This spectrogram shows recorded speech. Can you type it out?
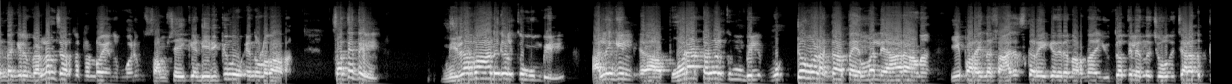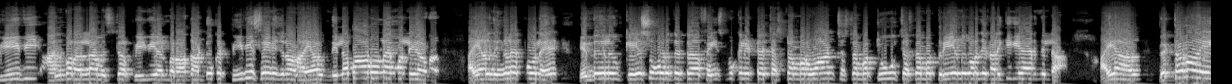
എന്തെങ്കിലും വെള്ളം ചേർത്തിട്ടുണ്ടോ എന്ന് പോലും സംശയിക്കേണ്ടിയിരിക്കുന്നു എന്നുള്ളതാണ്. സത്യത്തിൽ നിലപാടുകൾക്ക് മുമ്പിൽ അല്ലെങ്കിൽ പോരാട്ടങ്ങൾക്ക് മുമ്പിൽ മുട്ടുമടക്കാത്ത എം എൽ എ ആരാണ് ഈ പറയുന്ന ഷാജസ് കറിക്കെതിരെ നടന്ന യുദ്ധത്തിൽ എന്ന് ചോദിച്ചാൽ അത് പി വി അൻവർ അല്ല മിസ്റ്റർ പി വി അൻവർ. അത് അഡ്വക്കേറ്റ് പി വി സൈനിജനാണ് അയാൾ നിലപാടുള്ള എം എൽ എ ആണ്. അയാൾ നിങ്ങളെ പോലെ എന്തെങ്കിലും കേസ് കൊടുത്തിട്ട് ഫേസ്ബുക്കിൽ ഇട്ട് chest number one chest number two chest number three എന്ന് പറഞ്ഞ് കളിക്കുകയായിരുന്നില്ല. അയാൾ വ്യക്തമായി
